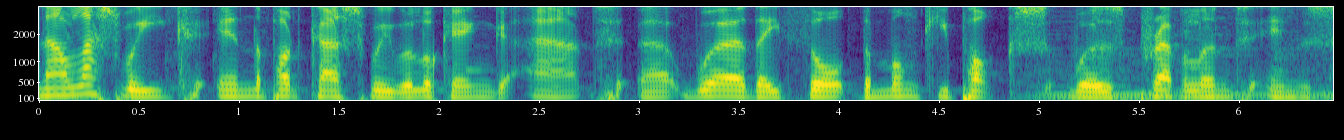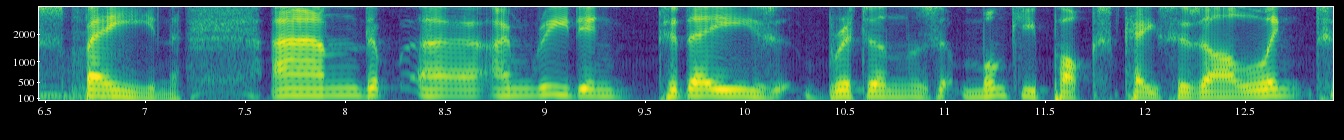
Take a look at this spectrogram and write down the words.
Now, last week in the podcast, we were looking at uh, where they thought the monkeypox was prevalent in Spain. And uh, I'm reading today's Britain's monkeypox cases are linked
